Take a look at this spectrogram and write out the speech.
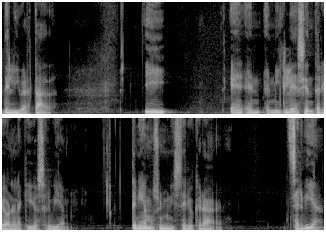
de libertad. Y en, mi iglesia anterior en la que yo servía, teníamos un ministerio que era, servía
